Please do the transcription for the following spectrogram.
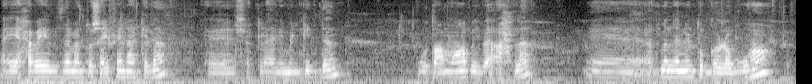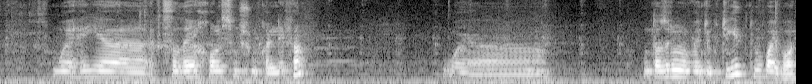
يا حبايبي زي ما أنتوا شايفينها كده آه، شكلها جميل جدا وطعمها بيبقى أحلى. آه، أتمنى إن أنتوا تجربوها وهي اقتصادية خالص مش مكلفة. و انتظروني في فيديو جديد وباي باي.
